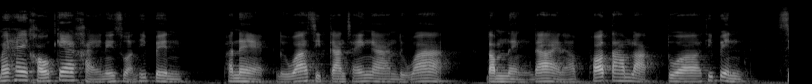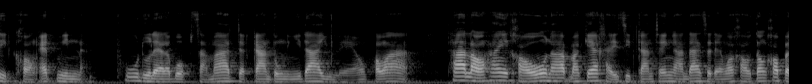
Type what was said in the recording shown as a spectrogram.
ไม่ให้เขาแก้ไขในส่วนที่เป็นแผนก หรือว่าสิทธิการใช้งานหรือว่าตำแหน่งได้นะครับ เพราะตามหลักตัวที่เป็นสิทธิ์ของแอดมินผู้ดูแลระบบสามารถจัดการตรงนี้ได้อยู่แล้ว เพราะว่าถ้าเราให้เขานะครับมาแก้ไขสิทธิการใช้งานได้แสดงว่าเขาต้องเข้าไป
